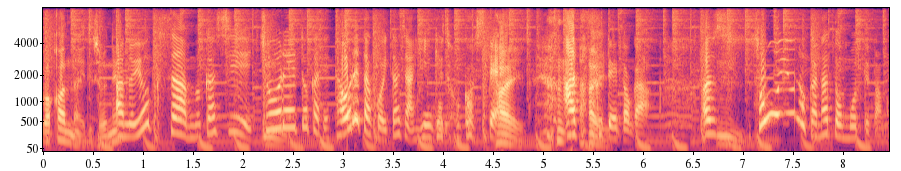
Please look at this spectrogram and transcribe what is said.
う。わかんないですよね。あ。のよくさ昔朝礼とかで倒れた子いたじゃん貧血起こして、はい、暑くてとか、あん。そういうのかなと思ってたの。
